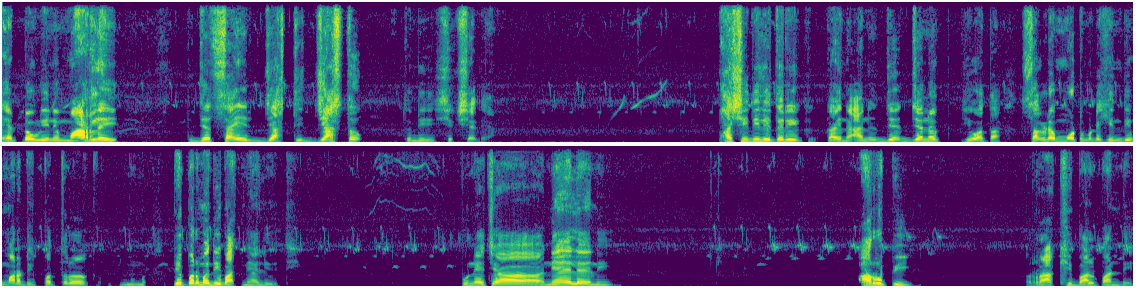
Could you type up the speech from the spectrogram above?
ह्या टवळीने मारलंय तर जज साहेब जास्तीत जास्त तुम्ही शिक्षा द्या. फाशी दिली तरी काय नाही. आणि ज जनक ही होता सगळ्या मोठमोठ्या हिंदी मराठी पत्र पेपरमध्ये बातमी आली होती. पुण्याच्या न्यायालयाने आरोपी राखी बालपांडे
